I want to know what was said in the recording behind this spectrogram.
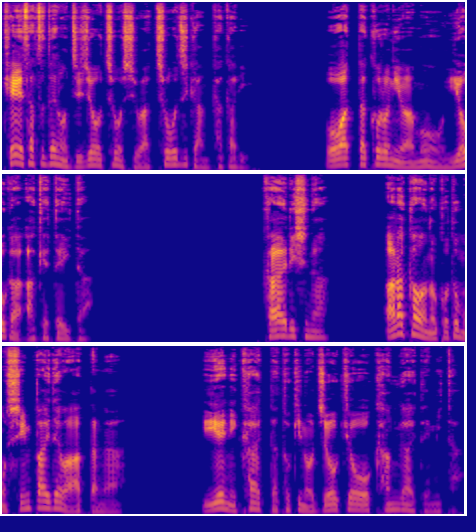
警察での事情聴取は長時間かかり、終わった頃にはもう夜が明けていた。帰りしな、荒川のことも心配ではあったが、家に帰った時の状況を考えてみた。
